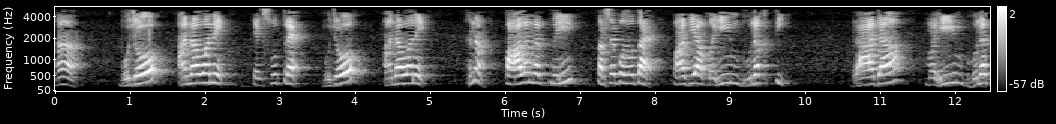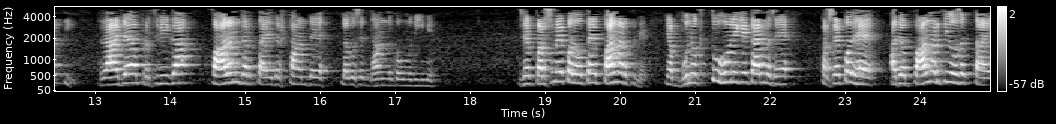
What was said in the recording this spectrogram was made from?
हाँ भुजो अनवने, एक सूत्र है, भुजो अनवने है ना? पालन अर्थ में ही पर से होता है। पादिया महीम भुनकती राजा महीम भुनकती राजा पृथ्वी का पालन करता है दृष्टांत है लघु सिद्धांत कौमदी में। इसे परसमय पद होता है पालन अर्थ में या भुनकतु होने के कारण से परसय पद है अगर पालन अर्थी हो सकता है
